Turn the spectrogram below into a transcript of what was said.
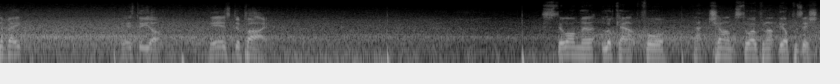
Der Beek. Here's De Jong. Here's Depay. Still on the lookout for that chance to open up the opposition.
